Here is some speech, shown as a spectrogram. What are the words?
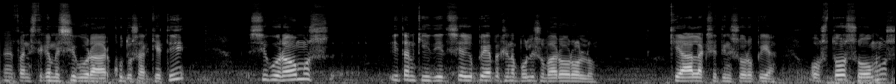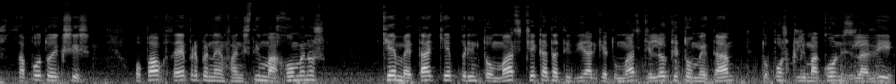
εμφανιστήκαμε σίγουρα αρκούντος αρκετοί. Σίγουρα όμως ήταν και η διαιτησία η οποία έπαιξε ένα πολύ σοβαρό ρόλο και άλλαξε την ισορροπία. Ωστόσο όμως θα πω το εξής. Ο Πάουκ θα έπρεπε να εμφανιστεί μαχόμενος και μετά και πριν το μάτς και κατά τη διάρκεια του μάτς και λέω και το μετά, το πώς κλιμακώνεις δηλαδή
